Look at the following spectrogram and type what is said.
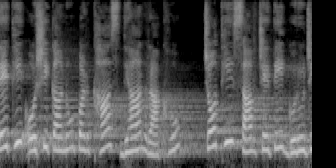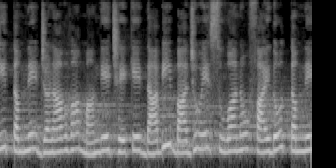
તેથી ઓશિકાનું પણ ખાસ ધ્યાન રાખવું ચોથી સાવચેતી ગુરુજી તમને જણાવવા માંગે છે કે ડાબી બાજુએ સુવાનો ફાયદો તમને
